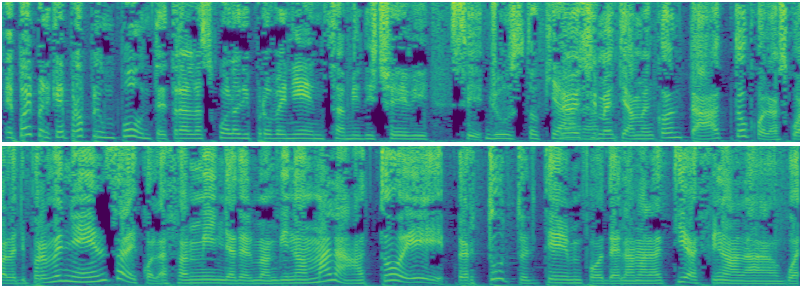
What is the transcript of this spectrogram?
e poi perché è proprio un ponte tra la scuola di provenienza, mi dicevi, sì. giusto Chiara? Noi ci mettiamo in contatto con la scuola di provenienza e con la famiglia del bambino ammalato e per tutto il tempo della malattia fino alla guarigione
